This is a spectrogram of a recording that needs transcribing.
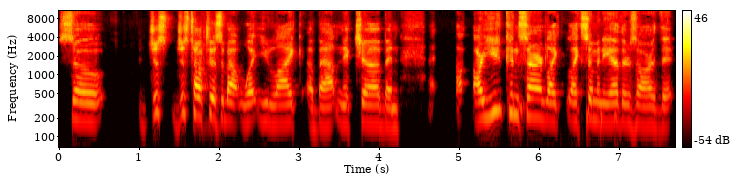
So, just just talk to us about what you like about Nick Chubb, and uh, are you concerned, like like so many others are, that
